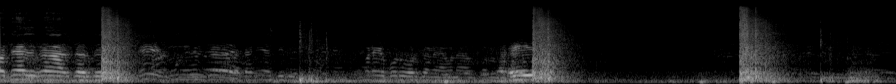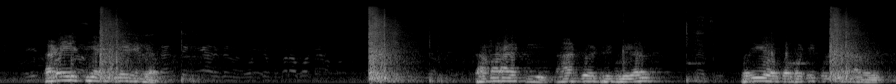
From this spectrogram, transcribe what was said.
அடுத்து அடுத்து ஏய் மூணு பேர் சேர்ந்து தனியாக திரி. உமடையை போட்டு ஒருத்தனை அவனை. கடைசி அஞ்சு ஒருத்தன். தமராக்கி நான்கு வெற்றி புலிகள். பெரிய கபடி புள்ளிக்கான முயற்சி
